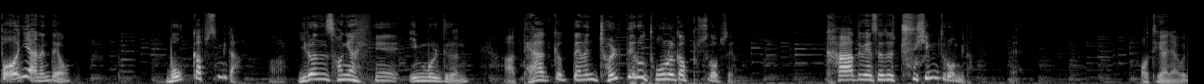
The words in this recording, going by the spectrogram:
뻔히 아는데요. 못 갚습니다. 어, 이런 성향의 인물들은 아, 대학교 때는 절대로 돈을 갚을 수가 없어요. 카드 회사에서 추심 들어옵니다. 네. 어떻게 하냐고요?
